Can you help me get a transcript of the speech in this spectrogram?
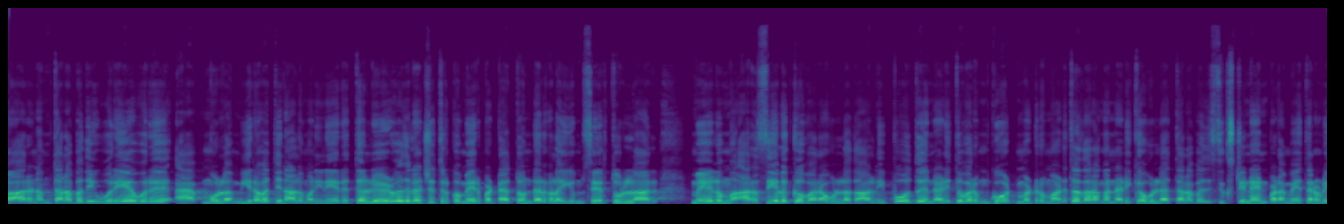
காரணம் தளபதி ஒரே ஒரு ஆப் மூலம் இருபத்தி நாலு மணி நேரத்தில் எழுபது லட்சத்திற்கும் மேற்பட்ட தொண்டர்களையும் சேர்த்துள்ளார். மேலும் அரசியலுக்கு வர உள்ளதால் இப்போது நடித்து வரும் கோட் மற்றும் அடுத்த தரங்க நடிக்க உள்ள தளபதி சிக்ஸ்டி நைன் படமே தன்னுடைய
